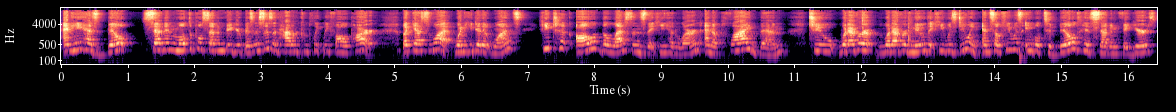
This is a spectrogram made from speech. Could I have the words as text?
And he has built seven, multiple seven figure businesses and had them completely fall apart. But guess what? When he did it once, he took all of the lessons that he had learned and applied them to whatever whatever new that he was doing. And so he was able to build his seven figures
